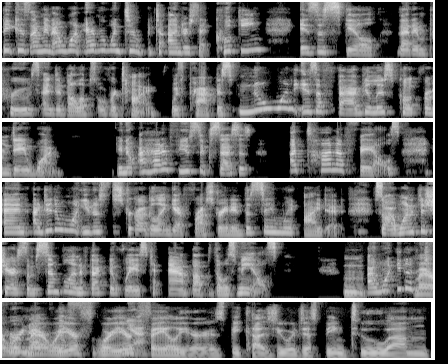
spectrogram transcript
because I mean I want everyone to to understand cooking is a skill that improves and develops over time with practice. No one is a fabulous cook from day one. You know, I had a few successes, a ton of fails, and I didn't want you to struggle and get frustrated the same way I did. So I wanted to share some simple and effective ways to amp up those meals. Mm. I want you to Mayor, turn Mayor, up were the your were your yeah. failures because you were just being too um,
